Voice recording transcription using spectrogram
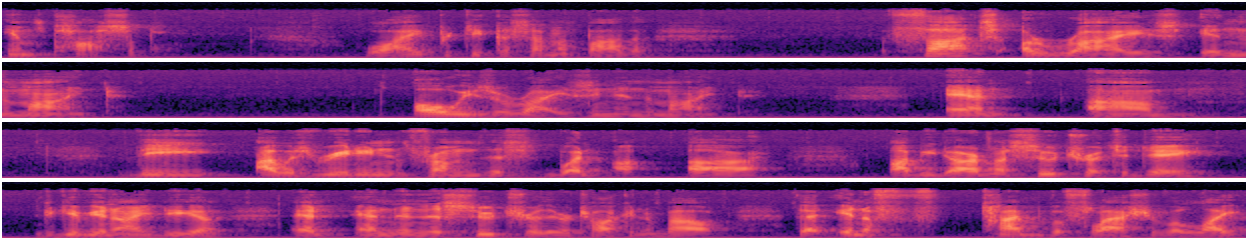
Impossible. Why? Pratitya Samutpada. Thoughts arise in the mind. Always arising in the mind. And um, the I was reading from this one uh, uh, Abhidharma Sutra today to give you an idea. And, and in this sutra, they were talking about that in a f- time of a flash of a light,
